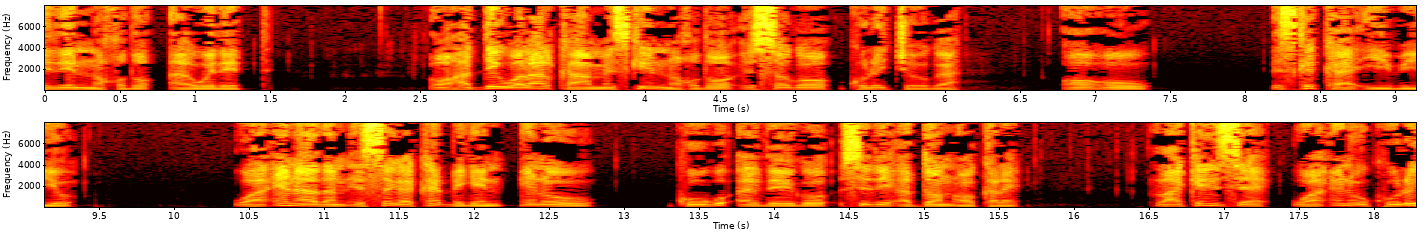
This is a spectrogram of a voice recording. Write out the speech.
idin noqdo aawadeed. Oo haddii walaalkaa miskiin noqdo isagoo kula jooga oo uu iska kaa iibiyo. Waa inaadan isaga ka dhigin inuu kuugu adeego sidii addoon oo kale. Laakiinse waa inuu kula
